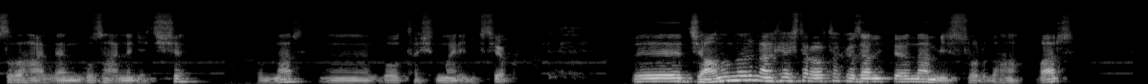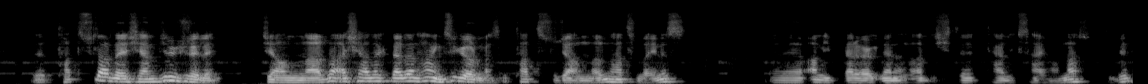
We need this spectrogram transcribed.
sıvı halden buz haline geçişi bunlar e, bu taşınma ile ilgisi yok. E, canlıların arkadaşlar ortak özelliklerinden bir soru daha var. E, tatlı sularda yaşayan bir hücreli canlılarda aşağıdakilerden hangisi görmez? Tatlı su canlılarını hatırlayınız. E, amipler, öglenalar, işte terlik hayvanlar gibi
